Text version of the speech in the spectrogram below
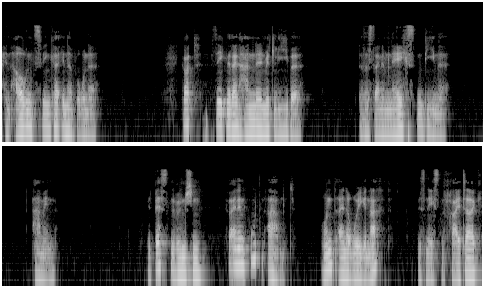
ein Augenzwinker innewohne. Gott segne dein Handeln mit Liebe, dass es deinem Nächsten diene. Amen. Mit besten Wünschen für einen guten Abend und eine ruhige Nacht. Bis nächsten Freitag,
